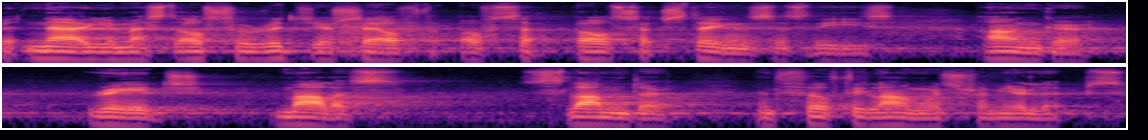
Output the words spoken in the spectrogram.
But now you must also rid yourself of all such things as these anger, rage, malice, slander, and filthy language from your lips.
